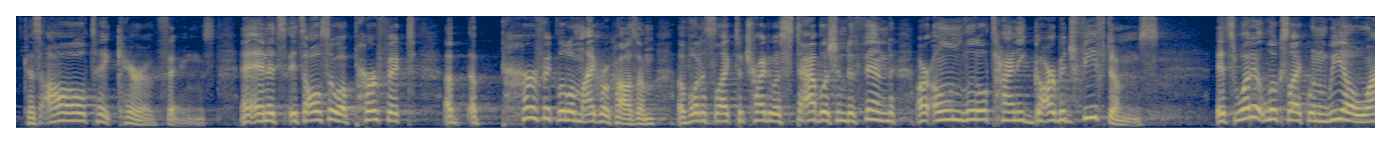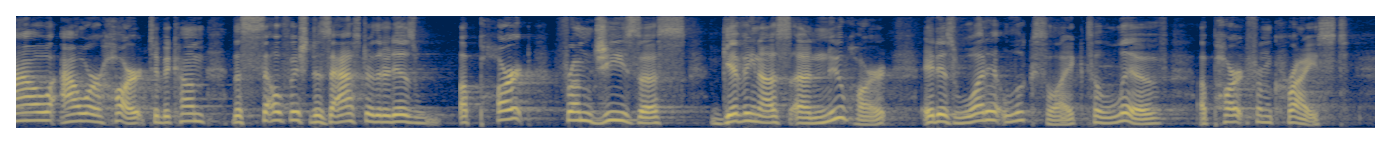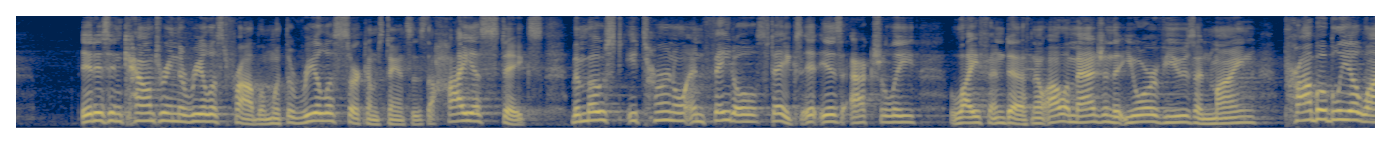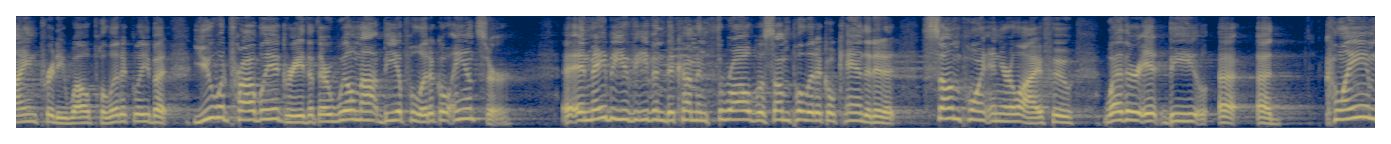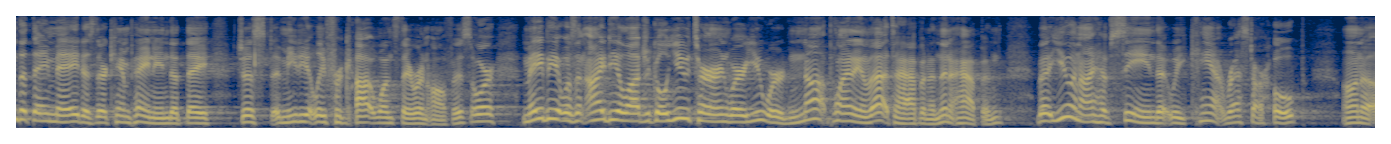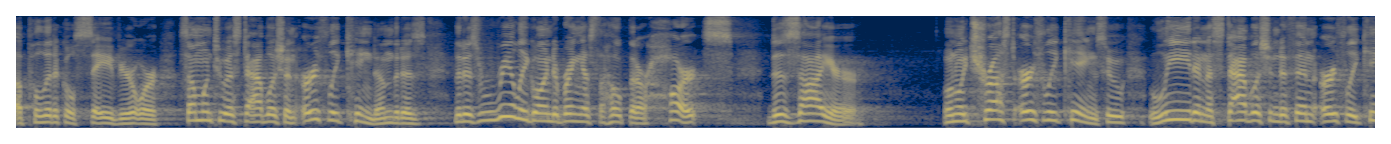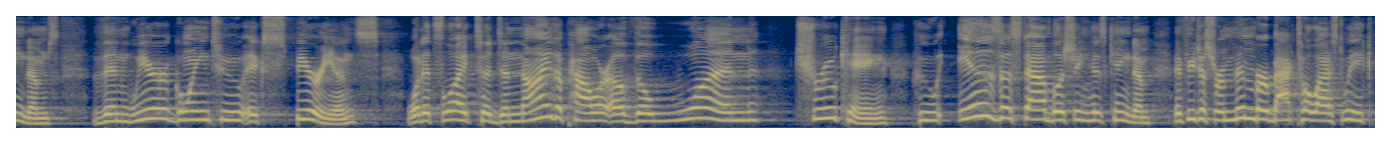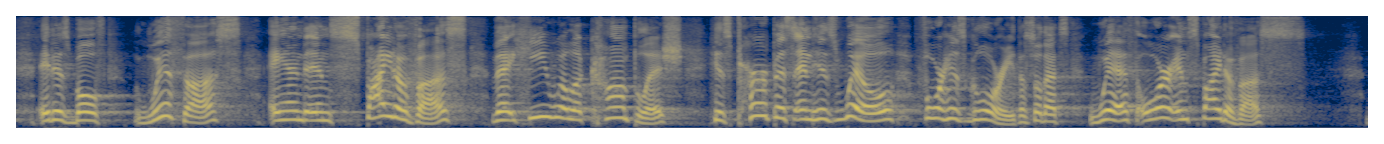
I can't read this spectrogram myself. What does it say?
because I'll take care of things. And it's, it's also a perfect, a, a perfect little microcosm of what it's like to try to establish and defend our own little tiny garbage fiefdoms. It's what it looks like when we allow our heart to become the selfish disaster that it is apart from Jesus giving us a new heart it is what it looks like to live apart from Christ. It is encountering the realest problem with the realest circumstances, the highest stakes, the most eternal and fatal stakes. It is actually life and death. Now, I'll imagine that your views and mine probably align pretty well politically, but you would probably agree that there will not be a political answer. And maybe you've even become enthralled with some political candidate at some point in your life who, whether it be a, a claim that they made as they're campaigning that they just immediately forgot once they were in office, or maybe it was an ideological U turn where you were not planning that to happen and then it happened. But you and I have seen that we can't rest our hope on a, a, political savior or someone to establish an earthly kingdom that is, that is really going to bring us the hope that our hearts desire. When we trust earthly kings who lead and establish and defend earthly kingdoms, then we're going to experience what it's like to deny the power of the one true king who is establishing his kingdom. If you just remember back to last week, it is both with us and in spite of us that he will accomplish his purpose and his will for his glory. So that's with or in spite of us,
